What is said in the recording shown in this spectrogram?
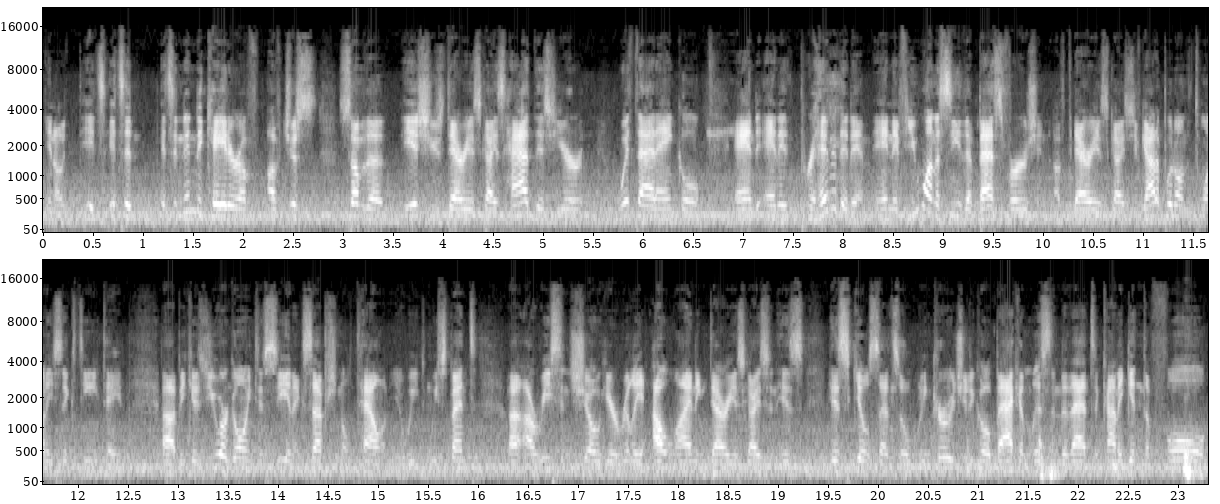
you know it's it's an it's an indicator of, of just some of the issues Derrius Guice had this year with that ankle, and and it prohibited him. And if you want to see the best version of Derrius Guice, you've got to put on the 2016 tape uh, because you are going to see an exceptional talent. You know, we, we spent uh, a recent show here really outlining Derrius Guice and his his skill set. So we encourage you to go back and listen to that to kind of get the full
